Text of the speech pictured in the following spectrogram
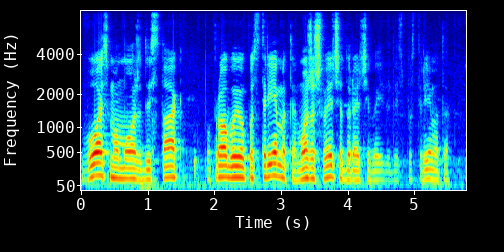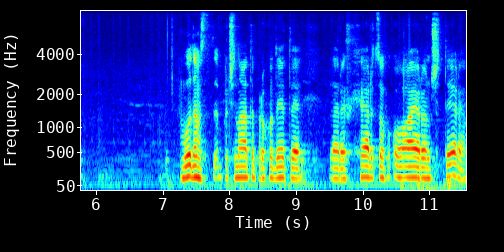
восьма, може, десь так. Попробую пострімити. Може швидше, до речі, вийде десь пострімити. Будемо починати проходити зараз Hearts of Iron 4.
